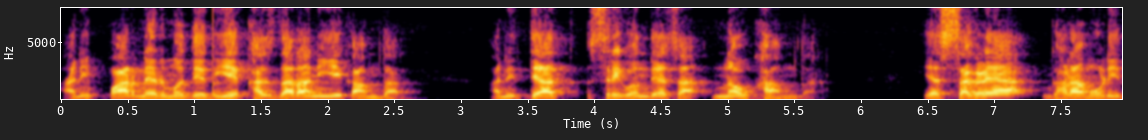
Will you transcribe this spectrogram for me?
आणि पारनेरमध्ये एक खासदार आणि एक आमदार आणि त्यात श्रीगोंद्याचा नौखा आमदार. या सगळ्या घडामोडीत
